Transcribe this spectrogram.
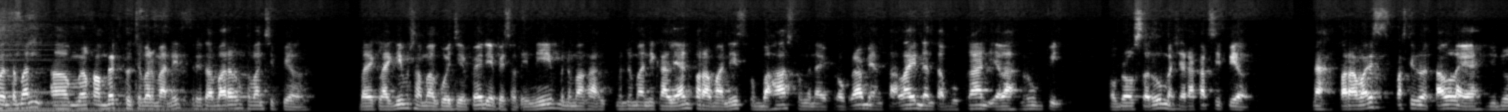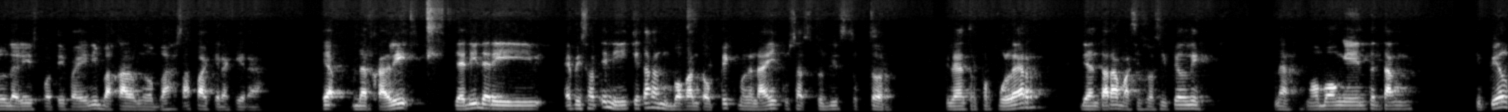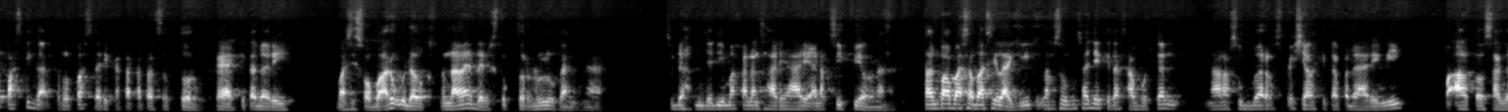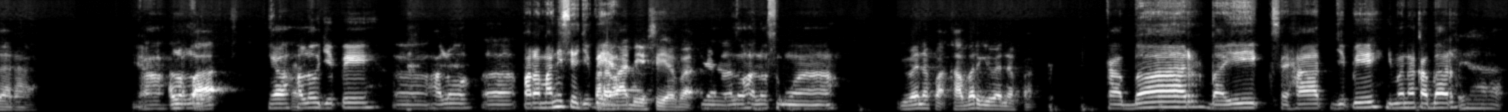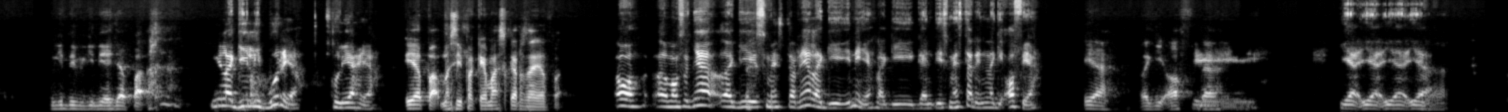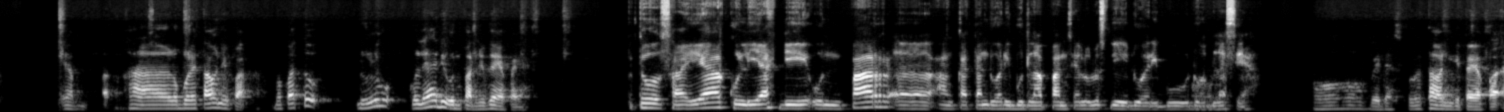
teman-teman, um, welcome back to Ceban Manis, cerita bareng teman sipil. Balik lagi bersama gue JP di episode ini, menemani, kalian para manis membahas mengenai program yang tak lain dan tak bukan ialah Ngerumpi, ngobrol seru masyarakat sipil. Nah, para manis pasti udah tahu lah ya, judul dari Spotify ini bakal ngebahas apa kira-kira. Ya, benar sekali. Jadi dari episode ini, kita akan membawakan topik mengenai pusat studi struktur. Pilihan terpopuler di antara mahasiswa sipil nih. Nah, ngomongin tentang sipil pasti nggak terlepas dari kata-kata struktur. Kayak kita dari mahasiswa baru udah kenalnya dari struktur dulu kan. Nah, sudah menjadi makanan sehari-hari anak sipil. Nah, tanpa basa-basi lagi, langsung saja kita sambutkan narasumber spesial kita pada hari ini, Pak Alto Sagara. Ya, halo, halo Pak. Ya, halo JP, uh, halo uh, para manis ya JP Para ya. manis ya Pak. Ya, halo halo semua. Gimana Pak? Kabar gimana Pak? Kabar baik, sehat. JP, gimana kabar? Ya, begini-begini aja Pak. Ini lagi libur ya, kuliah ya? Iya Pak, masih pakai masker saya Pak. Oh, uh, maksudnya lagi semesternya lagi ini ya, lagi ganti semester ini lagi off ya? Iya, lagi off Oke. dah. Ya, ya, ya, ya. Ya, kalau boleh tahu nih Pak, Bapak tuh dulu kuliah di Unpar juga ya Pak ya? Betul, saya kuliah di Unpar eh, angkatan 2008. Saya lulus di 2012 ya. Oh, beda 10 tahun kita ya Pak.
